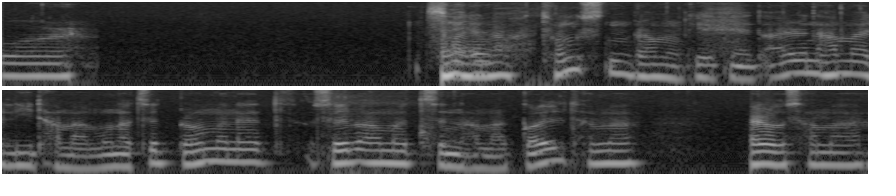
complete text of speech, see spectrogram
Four. Was haben wir denn noch? Tungsten brauchen wir, geht nicht. Iron Hammer, Lead Hammer, Monazit brauchen wir nicht. Silber Hammer, Zinn Hammer, Gold Hammer, Ferrous Hammer,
